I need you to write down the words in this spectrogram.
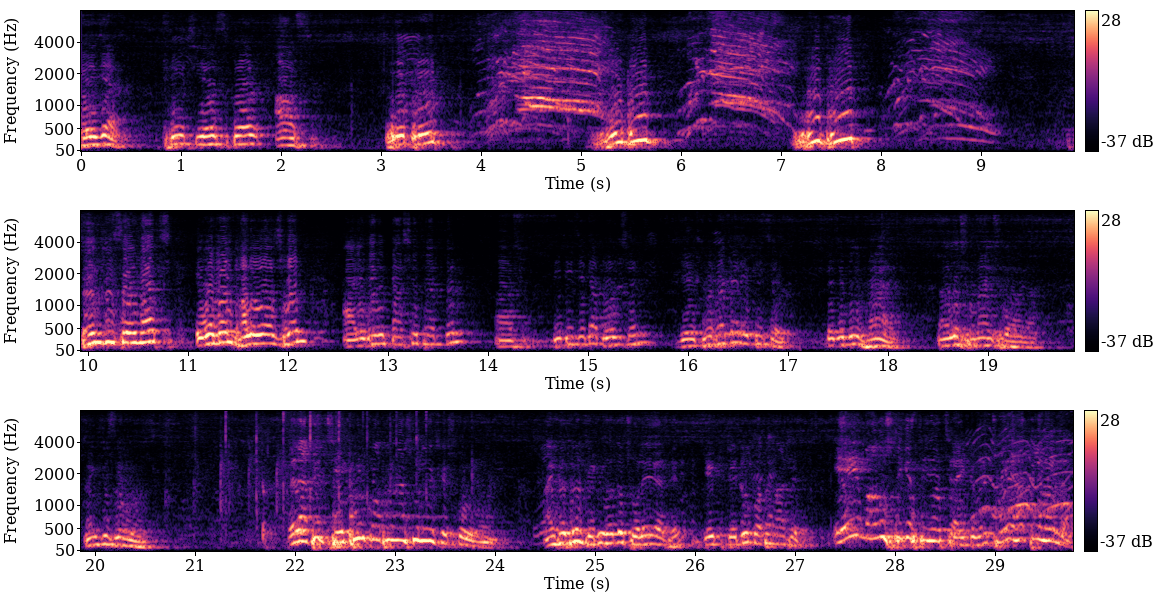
হয়ে যাক। Three cheers for us hip hip hip hip thank you so much এভাবেই ভালোবাসবেন আর এভাবে পাশে থাকবেন। আর দিদি যেটা বলছেন যে দু হাজার এপিসোড যদি হয়, তাহলে সময় সোহাগা থ্যাংক ইউ সো মাচ এবার আজকে জেঠুর কথা না শুনে শেষ করব না। আমি ভেবেছিলাম জেঠু হয়তো চলে গেছে। জে- জেঠুর কথা না শেষ এই মানুষটিকে স্ত্রীর চাই চোরে হাতলি হয়ে যান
